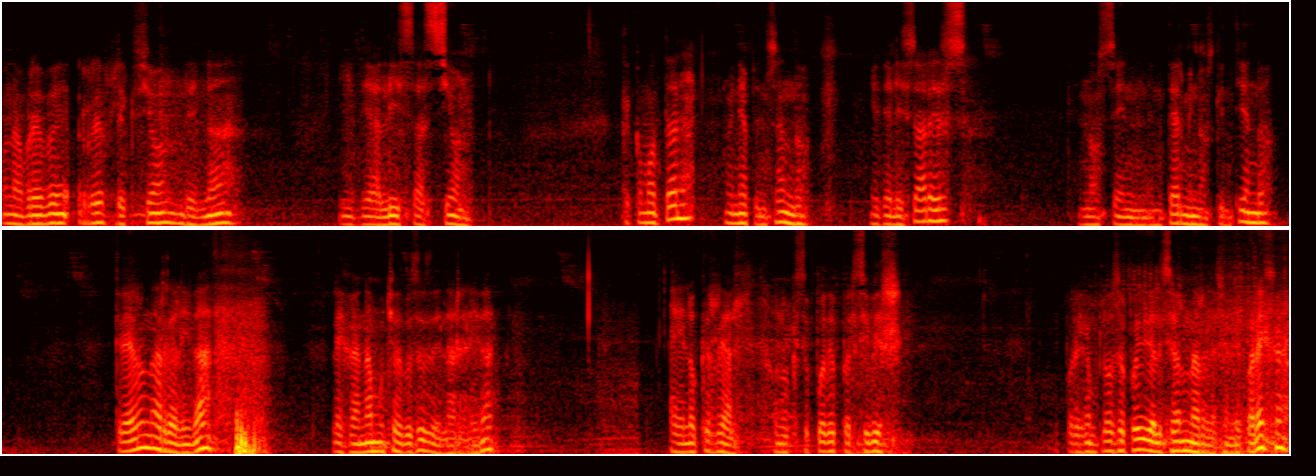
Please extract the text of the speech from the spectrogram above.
una breve reflexión de la idealización. Que como tal venía pensando, idealizar es, no sé en, términos que entiendo, crear una realidad lejana muchas veces de la realidad, eh, lo que es real, o lo que se puede percibir. Por ejemplo, se puede idealizar una relación de pareja,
